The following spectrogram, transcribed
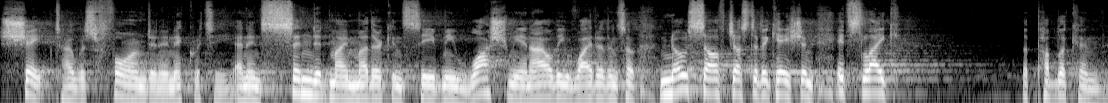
shaped, I was formed in iniquity, and in sin did my mother conceive me. Wash me, and I'll be whiter than snow. No self justification. It's like the publican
